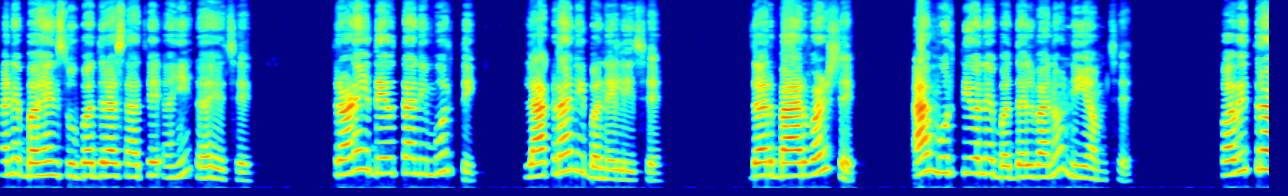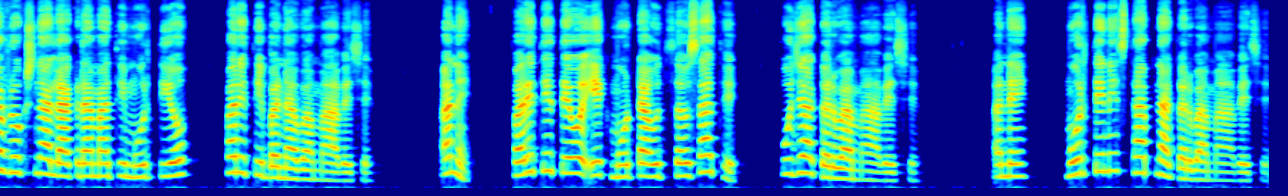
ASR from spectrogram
અને બહેન સુભદ્રા સાથે અહીં રહે છે. ત્રણેય દેવતાની મૂર્તિ લાકડાની બનેલી છે. દર બાર વર્ષે આ મૂર્તિઓને બદલવાનો નિયમ છે. પવિત્ર વૃક્ષના લાકડામાંથી મૂર્તિઓ ફરીથી બનાવવામાં આવે છે અને ફરીથી તેઓ એક મોટા ઉત્સવ સાથે પૂજા કરવામાં આવે છે અને મૂર્તિની સ્થાપના કરવામાં આવે છે.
